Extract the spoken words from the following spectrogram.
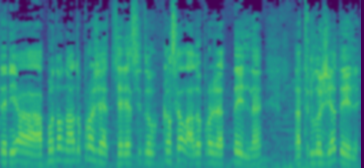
teria abandonado o projeto, teria sido cancelado o projeto dele, né? Na trilogia dele.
